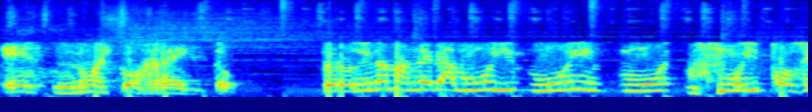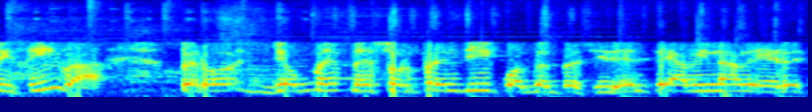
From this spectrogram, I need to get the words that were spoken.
es, no es correcto pero de una manera muy, muy, muy, muy positiva. Pero yo me, sorprendí cuando el presidente Abinader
